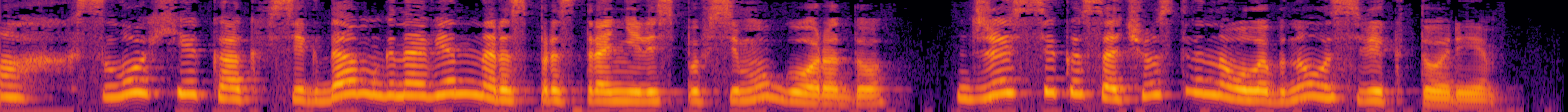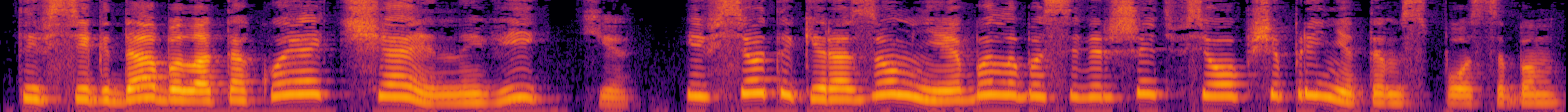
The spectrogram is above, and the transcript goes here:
Ах, слухи, как всегда, мгновенно распространились по всему городу. Джессика сочувственно улыбнулась Виктории. «Ты всегда была такой отчаянной, Викки. И все-таки разумнее было бы совершить все общепринятым способом.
